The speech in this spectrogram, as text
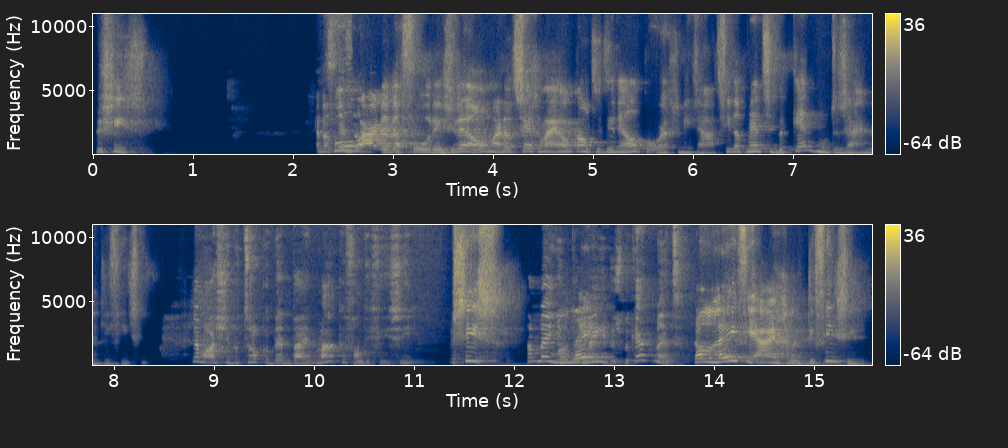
Precies. En dat, Voorwaarde daarvoor is wel, maar dat zeggen wij ook altijd in elke organisatie, dat mensen bekend moeten zijn met die visie. ja, maar als je betrokken bent bij het maken van die visie, Precies. dan ben je, Dan dan leef- ben je dus bekend met. Dan leef je eigenlijk de visie.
